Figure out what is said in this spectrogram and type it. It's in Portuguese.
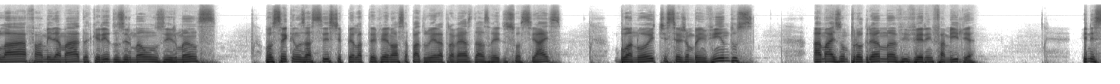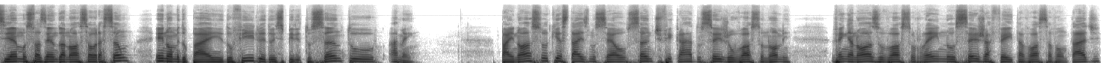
Olá, família amada, queridos irmãos e irmãs, você que nos assiste pela TV Nossa Padroeira através das redes sociais, boa noite, sejam bem-vindos a mais um programa Viver em Família. Iniciemos fazendo a nossa oração em nome do Pai, do Filho e do Espírito Santo. Amém. Pai nosso que estais no céu, santificado seja o vosso nome. Venha a nós o vosso reino, seja feita a vossa vontade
